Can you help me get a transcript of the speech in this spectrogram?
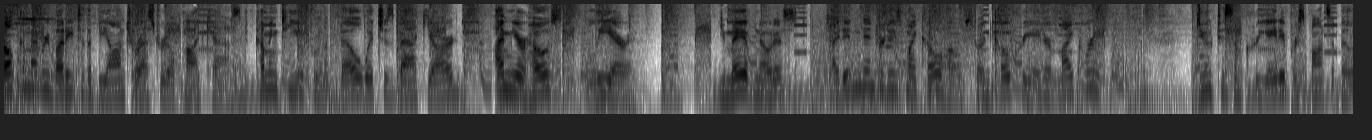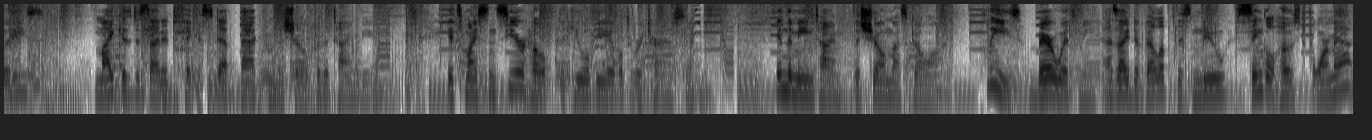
Welcome, everybody, to the Beyond Terrestrial podcast. Coming to you from the Bell Witch's backyard, I'm your host, Lee Errett. You may have noticed I didn't introduce my co host and co creator, Mike Rupe. Due to some creative responsibilities, Mike has decided to take a step back from the show for the time being. It's my sincere hope that he will be able to return soon. In the meantime, the show must go on. Please bear with me as I develop this new single host format,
